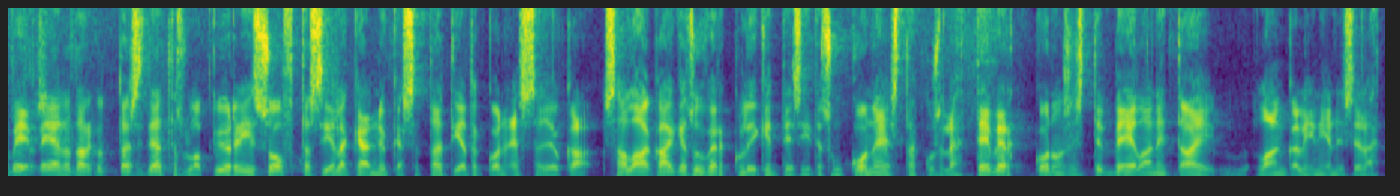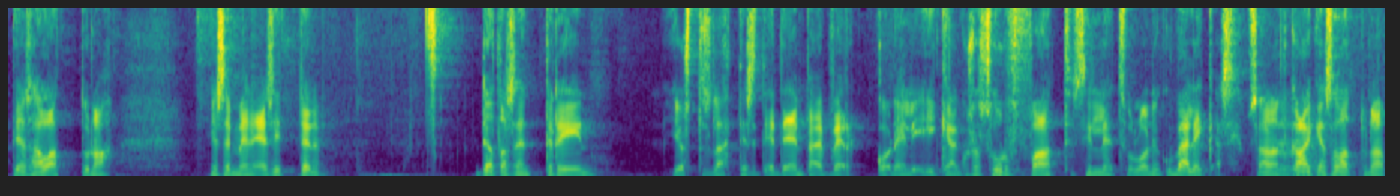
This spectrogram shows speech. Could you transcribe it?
VPN tarkoittaa sitä, että sulla pyörii softa siellä kännykässä tai tietokoneessa, joka salaa kaiken sun verkkoliikenteen siitä sun koneesta. Kun se lähtee verkkoon, on se sitten VLAN tai lankalinja, niin se lähtee salattuna ja se menee sitten datacenteriin, josta se lähtee sitten eteenpäin verkkoon. Eli ikään kuin sä surffaat silleen, että sulla on niin kuin välikäsi. Sä mm. kaiken salattuna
